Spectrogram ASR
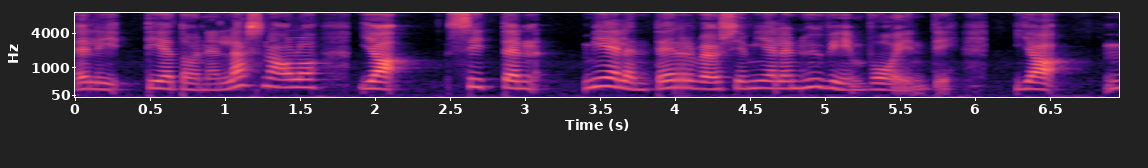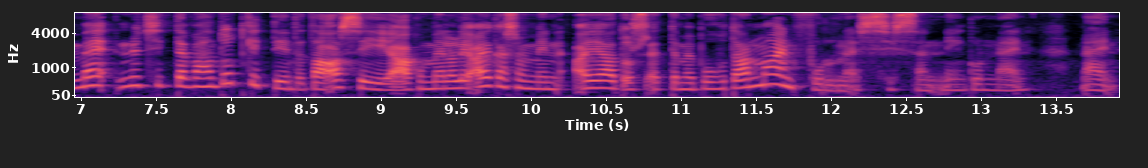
eli tietoinen läsnäolo, ja sitten mielenterveys ja mielen hyvinvointi. Ja me nyt sitten vähän tutkittiin tätä asiaa, kun meillä oli aikaisemmin ajatus, että me puhutaan mindfulnessissa niin kuin näin, näin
